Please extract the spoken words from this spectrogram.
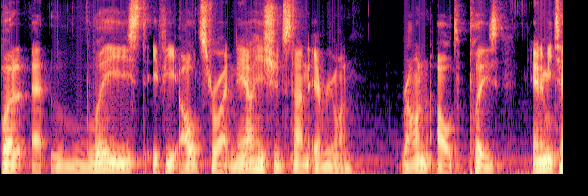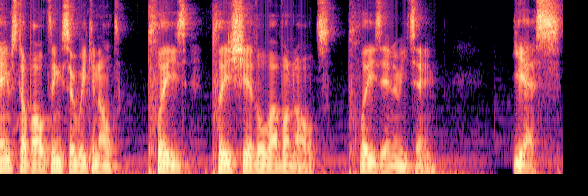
But at least if he ults right now, he should stun everyone. Rowan, ult, please. Enemy team, stop ulting so we can ult. Please, please share the love on ults. Please, enemy team. Yes.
